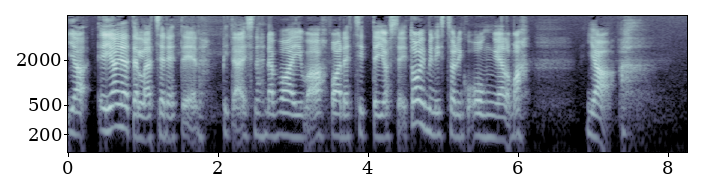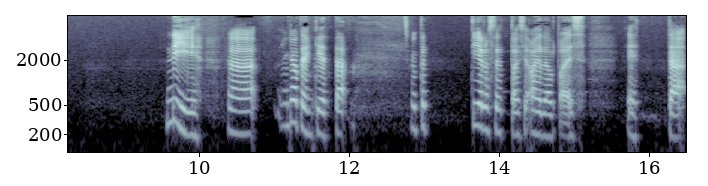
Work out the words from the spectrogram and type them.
Ja ei ajatella, että sen eteen pitäisi nähdä vaivaa, vaan että sitten jos se ei toimi, niin se on niin kuin ongelma. Ja niin, jotenkin, että, että tiedostettaisiin ja ajateltaisiin, että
